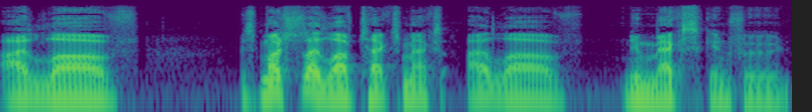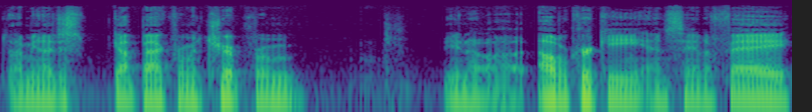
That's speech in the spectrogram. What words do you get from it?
I love, as much as I love Tex-Mex, I love New Mexican food. I mean, I just got back from a trip from, you know, uh, Albuquerque and Santa Fe,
